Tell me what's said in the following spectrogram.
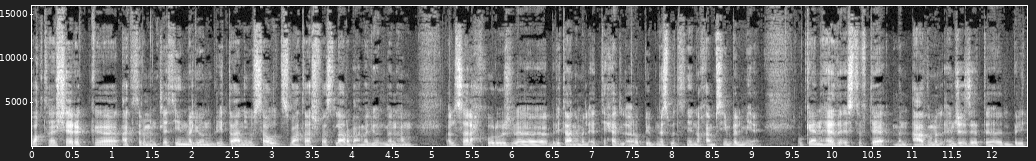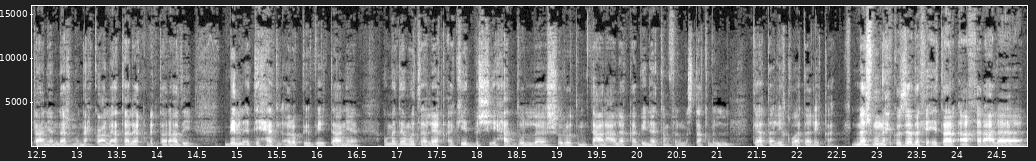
وقتها شارك آه، أكثر من 30 مليون بريطاني وصوت 17.4 مليون منهم. لصالح خروج آه، بريطانيا من الاتحاد الأوروبي بنسبة 52% وكان هذا استفتاء من أعظم الإنجازات لبريطانيا نجم نحكوا على طلاق بالتراضي بين الاتحاد الأوروبي وبريطانيا. ومادام طلاق أكيد باش يحدوا الشروط متاع العلاقة بيناتهم في المستقبل كطليق وطريقة نجم نحكوا زادة في إطار آخر على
